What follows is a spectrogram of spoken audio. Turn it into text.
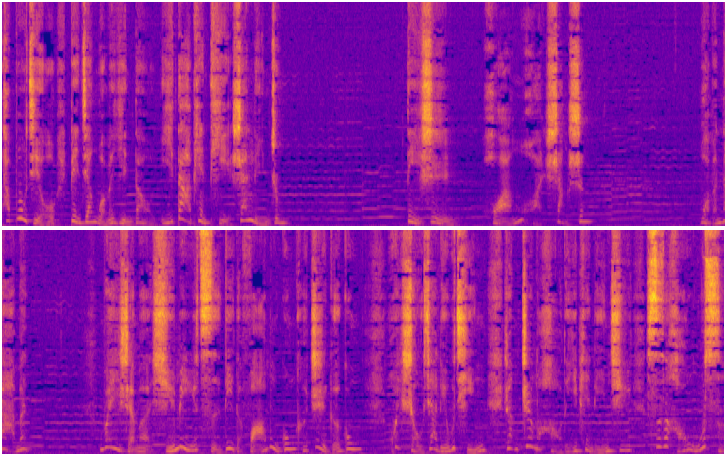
它不久便将我们引到一大片铁山林中。地势缓缓上升，我们纳闷。为什么寻觅于此地的伐木工和制革工会手下留情，让这么好的一片林区丝毫无损？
